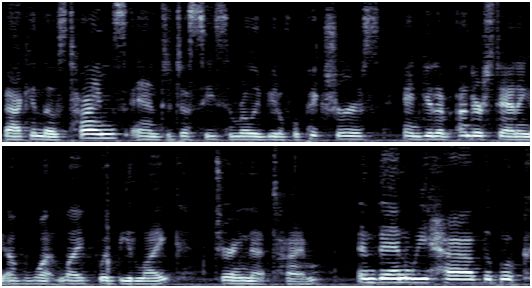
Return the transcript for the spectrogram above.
back in those times and to just see some really beautiful pictures and get an understanding of what life would be like during that time. And then we have the book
